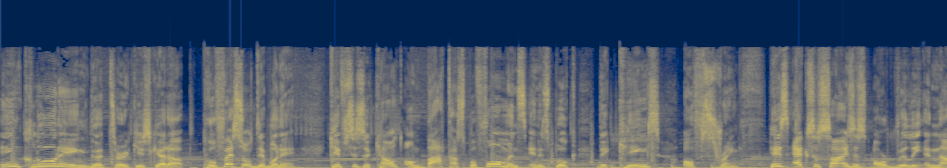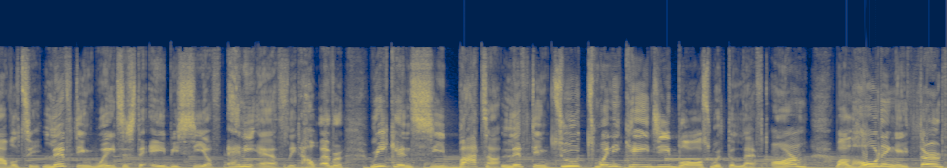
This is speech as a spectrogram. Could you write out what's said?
including the Turkish Get-Up. Professor Desbonnet gives his account on Batta's performance in his book, The Kings of Strength. His exercises are really a novelty. Lifting weights is the ABC of any athlete. However, we can see Batta lifting two 20 kg balls with the left arm while holding a third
